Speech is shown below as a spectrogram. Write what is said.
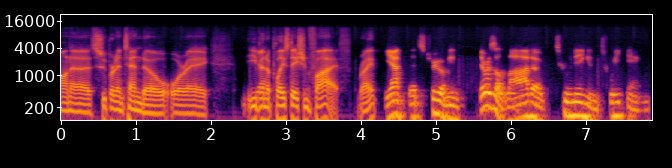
on a super nintendo or a even yeah. a playstation 5 right? Yeah that's true. I mean there was a lot of tuning and tweaking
